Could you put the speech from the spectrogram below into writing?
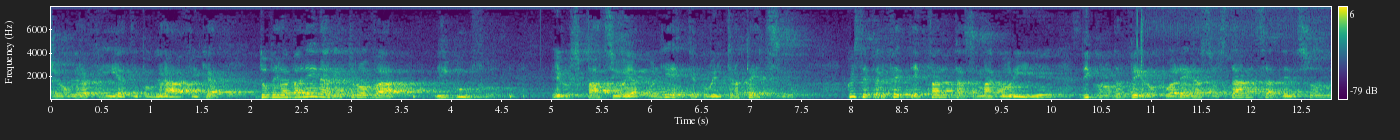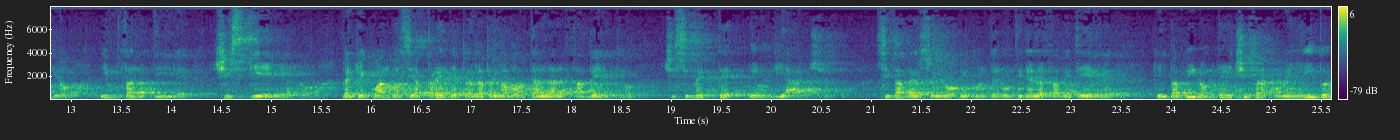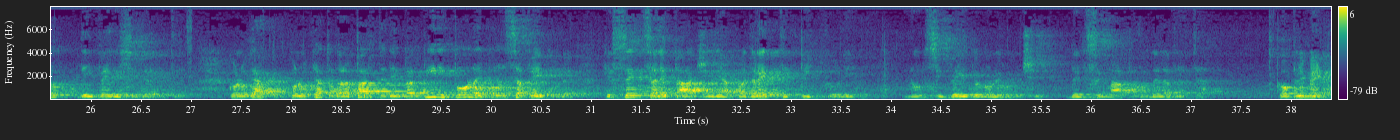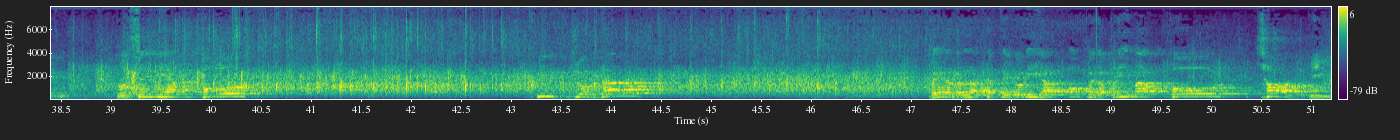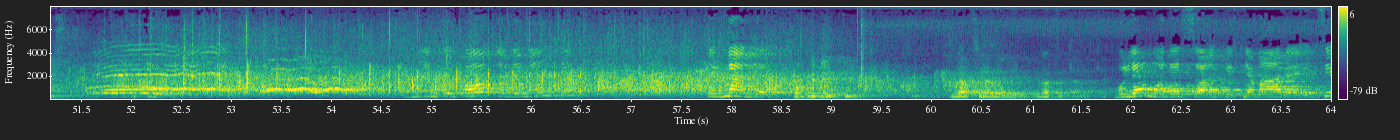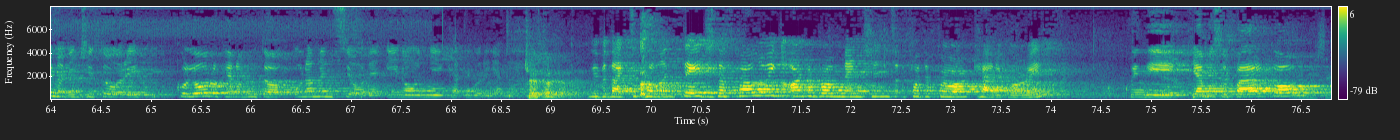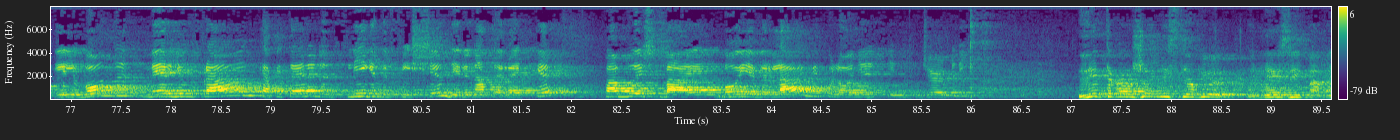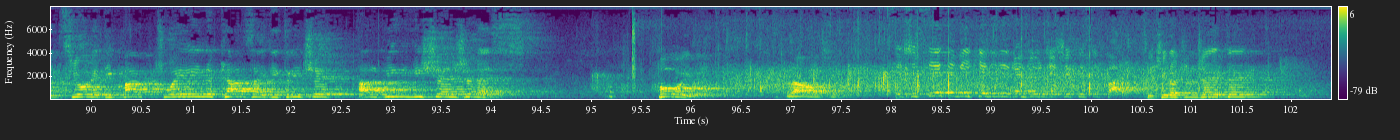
geografia tipografica dove la balena ritrova il gufo e lo spazio è accogliente come il trapezio. Queste perfette fantasmagorie dicono davvero qual è la sostanza del sogno infantile, ci spiegano, perché quando si apprende per la prima volta l'alfabeto ci si mette in viaggio, si va verso i luoghi contenuti nell'alfabetiere che il bambino decifra come il libro dei veri segreti. Collocato, collocato dalla parte dei bambini, Paul è consapevole che senza le pagine a quadretti piccoli non si vedono le luci del semaforo della vita. Complimenti. Consegna Paul Philip Giordano per la categoria opera prima Paul Tarbis. Momento foto ovviamente. Fernando, Complimenti. Grazie a lei, grazie tante. vogliamo adesso anche chiamare insieme ai vincitori coloro che hanno avuto una menzione in ogni categoria. Certamente. We would like to call on stage the following honorable mentions for the four categories. Quindi chiamo sul palco il Von Meerjungfrauen Kapitän und Fliegende Fischen di Renate Recke, published by Boye Verlag, Cologne in Germany. L'étranger mystérieux, ennesima menzione di Mark Twain, casa editrice Albin Michel Jeunesse. Poi, applausi. Se ci siete vi chiedo di raggiungerci qui sul palco. Se ci raggiungete,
